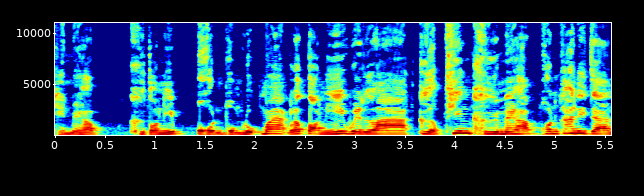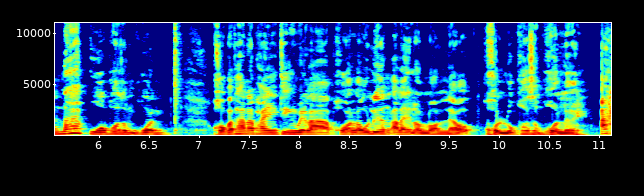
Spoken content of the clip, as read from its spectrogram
เห็นไหมครับ คือตอนนี้ขนผมลุกมาก แล้วตอนนี้เวลาเกือบเที่ยงคืนนะครับ ค่อนข้างที่จะน่ากลัวพอสมควร ขอประทานอภัยจริงๆ เวลาพอเล่าเรื่องอะไรหลอนๆ แล้วขนลุกพอสมควรเลย อะ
